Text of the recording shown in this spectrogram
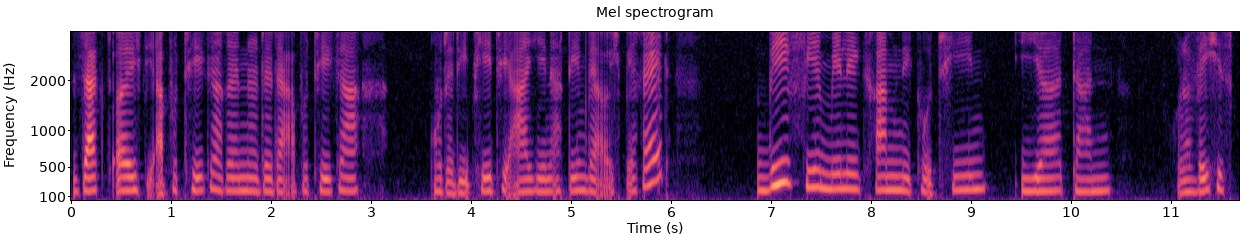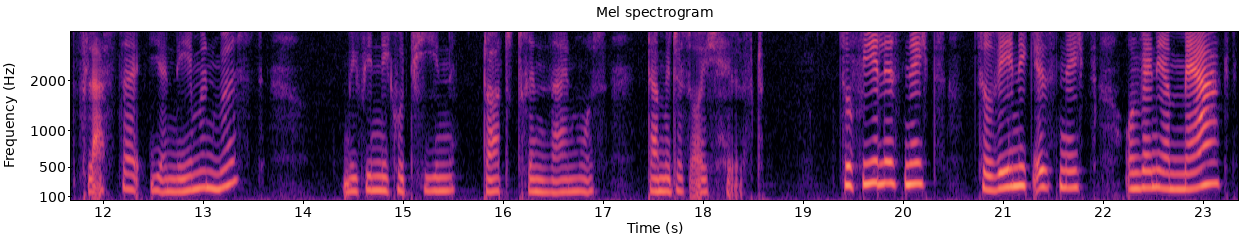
sagt euch die Apothekerin oder der Apotheker oder die PTA, je nachdem, wer euch berät, wie viel Milligramm Nikotin ihr dann oder welches Pflaster ihr nehmen müsst, wie viel Nikotin dort drin sein muss, damit es euch hilft. Zu viel ist nichts, zu wenig ist nichts und wenn ihr merkt,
